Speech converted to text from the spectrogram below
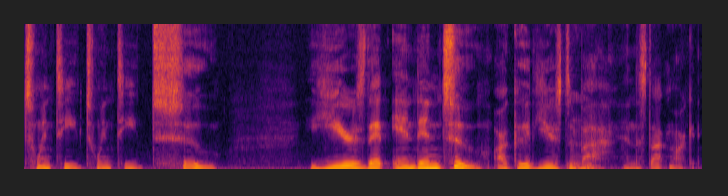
2022 Years that end in two are good years to mm-hmm. buy in the stock market.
